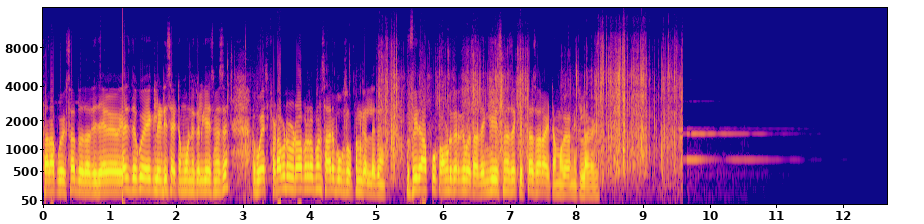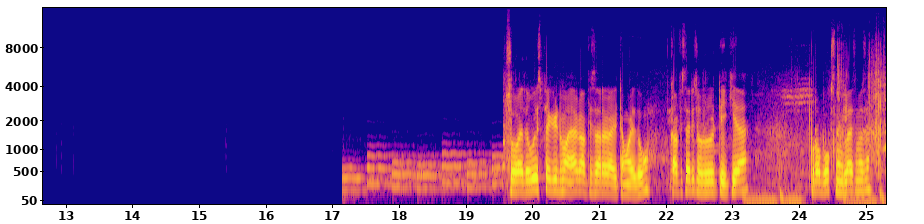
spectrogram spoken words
सारा आपको एक साथ बता दिया जाएगा। गाइस देखो एक लेडीज़ आइटम वो निकल गया इसमें से। अब गाइस फटाफट फटाफट अपन सारे बॉक्स ओपन कर लेते हैं। और फिर आपको काउंट करके बता देंगे इसमें से कितना सारा आइटम वगैरह निकला गाइस सो आए देखो इस पैकेट में आया काफ़ी सारा आइटम आए देखो। काफ़ी सारी छोटी छोटी टिकिया है। पूरा बॉक्स निकला इसमें से।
